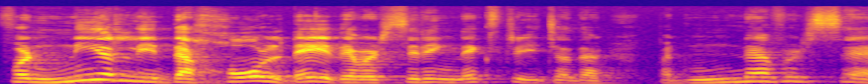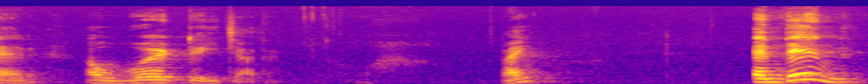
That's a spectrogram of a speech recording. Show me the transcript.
For nearly the whole day, they were sitting next to each other, but never said a word to each other right? And then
